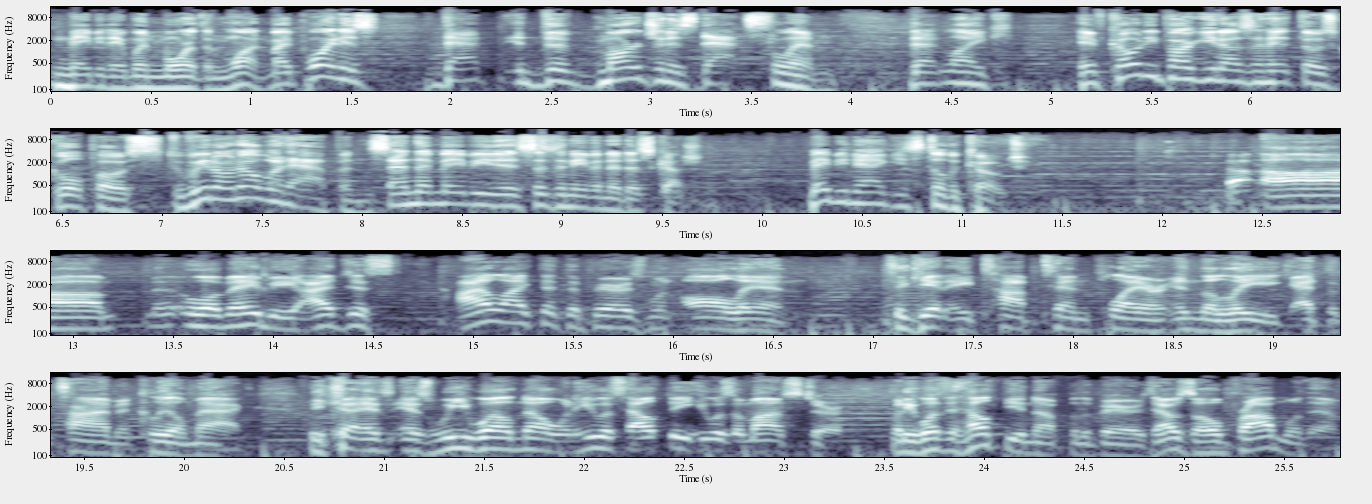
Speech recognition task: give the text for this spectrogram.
maybe they win more than one. My point is that the margin is that slim that like if Cody Parkey doesn't hit those goalposts, we don't know what happens, and then maybe this isn't even a discussion. Maybe Nagy's still the coach. Um, well, maybe I just I like that the Bears went all in to get a top ten player in the league at the time at Khalil Mack because as we well know, when he was healthy, he was a monster, but he wasn't healthy enough for the Bears. That was the whole problem with him.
